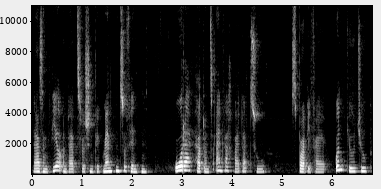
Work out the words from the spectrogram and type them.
Da sind wir unter Zwischenpigmenten zu finden. Oder hört uns einfach weiter zu. Spotify und YouTube.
